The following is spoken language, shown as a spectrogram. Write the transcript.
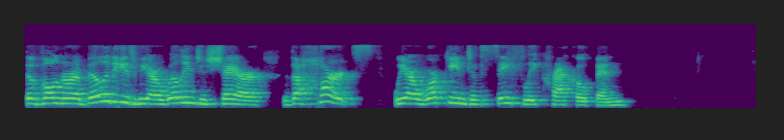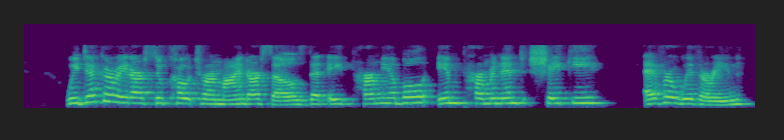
the vulnerabilities we are willing to share, the hearts we are working to safely crack open. We decorate our Sukkot to remind ourselves that a permeable, impermanent, shaky, ever withering,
